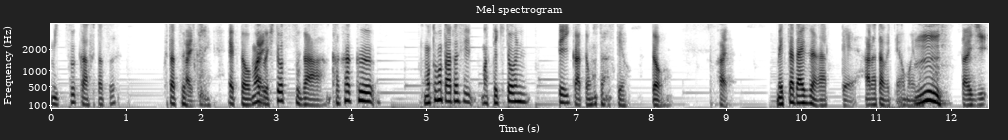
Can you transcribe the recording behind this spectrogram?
3つか2つ ?2 つですかね。はい、えっと、まず1つが価格、もともと私、まあ、適当にでいいかと思ったんですけど、と、はい、めっちゃ大事だなって改めて思いました。うん、大事。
